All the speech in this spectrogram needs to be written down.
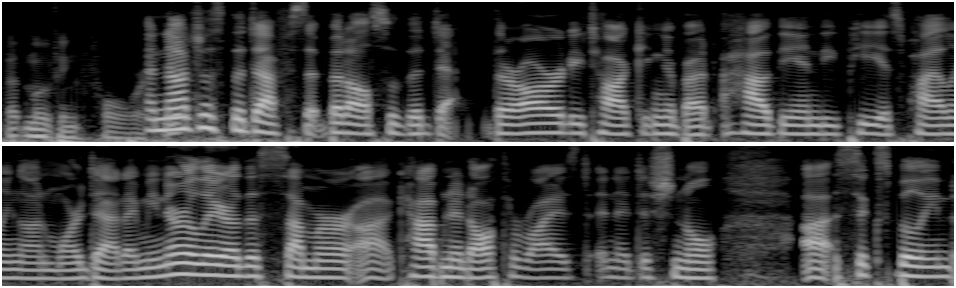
but moving forward. And not just the deficit, but also the debt. They're already talking about how the NDP is piling on more debt. I mean, earlier this summer, uh, Cabinet authorized an additional uh, $6 billion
